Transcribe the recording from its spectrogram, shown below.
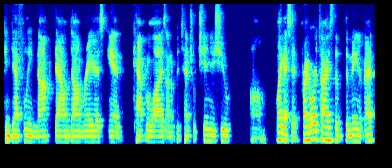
Can definitely knock down Dom Reyes and capitalize on a potential chin issue. Um, like I said, prioritize the, the main event.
